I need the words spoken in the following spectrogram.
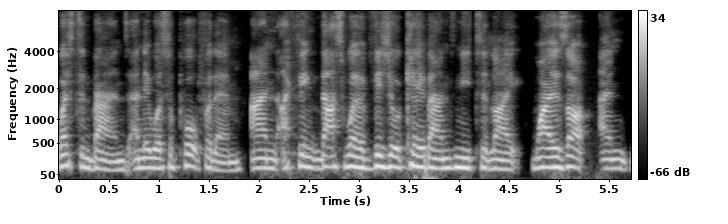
Western bands, and they were support for them. And I think that's where Visual K bands need to like wise up and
